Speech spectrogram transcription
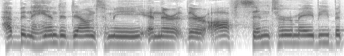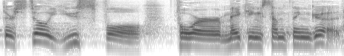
have been handed down to me and they're, they're off center maybe, but they're still useful for making something good?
